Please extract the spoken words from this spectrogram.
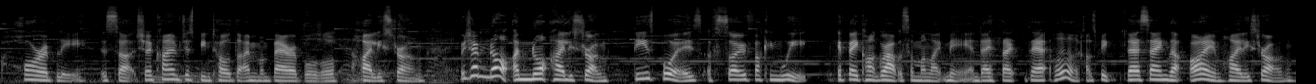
horribly as such. I've kind of just been told that I'm unbearable or highly strung, which I'm not. I'm not highly strung. These boys are so fucking weak. If they can't go out with someone like me and they're, th- they're oh, I can't speak, they're saying that I am highly strung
